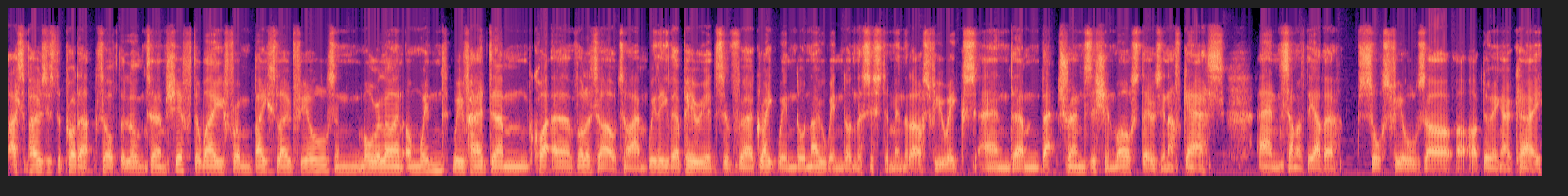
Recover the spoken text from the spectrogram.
I suppose, is the product of the long term shift away from baseload fuels and more reliant on wind. We've had um, quite a volatile time with either periods of uh, great wind or no wind on the system in the last few weeks. And um, that transition, whilst there's enough gas and some of the other source fuels are, are, doing okay,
